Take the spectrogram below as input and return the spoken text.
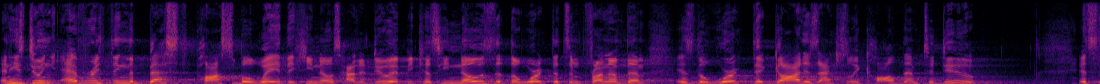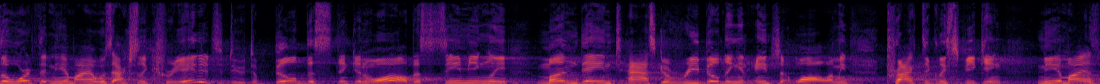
and he's doing everything the best possible way that he knows how to do it because he knows that the work that's in front of them is the work that God has actually called them to do. It's the work that Nehemiah was actually created to do, to build this stinking wall, the seemingly mundane task of rebuilding an ancient wall. I mean, practically speaking, Nehemiah is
